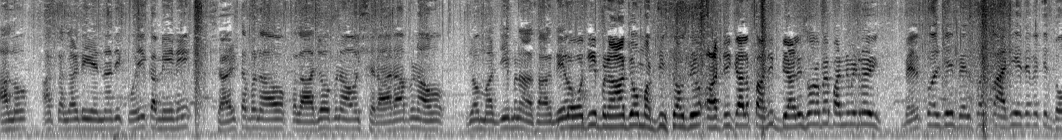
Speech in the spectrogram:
ਆ ਲੋ ਆ ਕਲਰ ਡਿਜ਼ਾਈਨਾਂ ਦੀ ਕੋਈ ਕਮੀ ਨਹੀਂ। ਸ਼ਰਟ ਬਣਾਓ ਪਲਾਜੋ ਬਣਾਓ ਸ਼ਰਾਰਾ ਬਣਾਓ ਜੋ ਮਰਜ਼ੀ ਬਣਾ ਸਕਦੇ ਹੋ। ਲੋ ਜੀ ਬਣਾ ਜੋ ਮਰਜ਼ੀ ਸਕਦੇ ਹੋ। ਆਰਟੀਕਲ ਭਾਜੀ 4200 ਰੁਪਏ ਪਰ ਮੀਟਰ ਹੈ ਬਿਲਕੁਲ ਜੀ ਬਿਲਕੁਲ। ਭਾਜੀ ਇਹਦੇ ਵਿੱਚ ਦੋ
